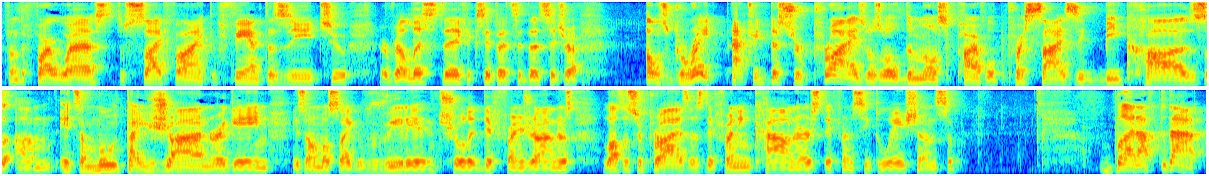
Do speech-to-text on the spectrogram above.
from the far west to sci-fi to fantasy to realistic, etc, etc, etc. It was great. Actually, the surprise was all the most powerful precisely because um, it's a multi-genre game. It's almost like really and truly different genres. Lots of surprises, different encounters, different situations. But after that,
